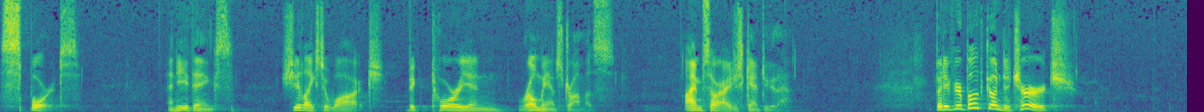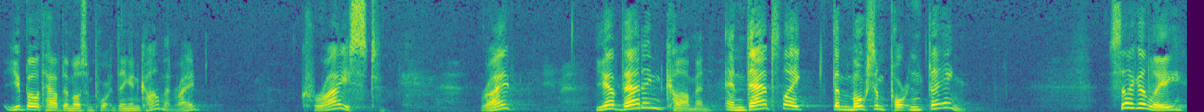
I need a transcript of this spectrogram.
sports, and he thinks she likes to watch Victorian romance dramas. I'm sorry, I just can't do that. But if you're both going to church, you both have the most important thing in common, right? Christ. Right? You have that in common, and that's like the most important thing. Secondly,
